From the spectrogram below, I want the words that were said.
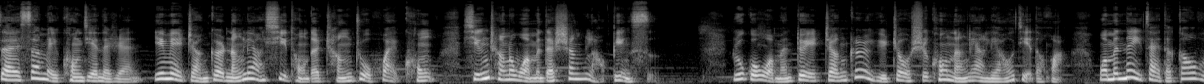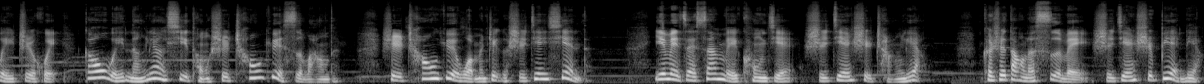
在三维空间的人，因为整个能量系统的成住坏空，形成了我们的生老病死。如果我们对整个宇宙时空能量了解的话，我们内在的高维智慧、高维能量系统是超越死亡的，是超越我们这个时间线的。因为在三维空间，时间是常量，可是到了四维，时间是变量，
